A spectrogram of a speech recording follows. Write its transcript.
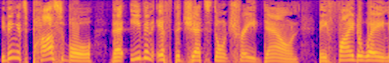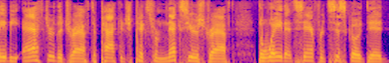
you think it's possible that even if the Jets don't trade down, they find a way maybe after the draft to package picks from next year's draft the way that San Francisco did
